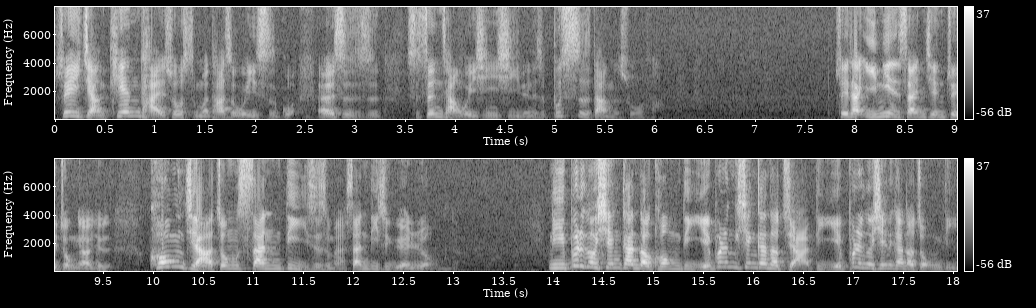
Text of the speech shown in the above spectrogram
所以讲天台说什么他是唯识观，呃，是是是真常唯心系的，那是不适当的说法。所以他一念三千，最重要就是空假中三谛是什么呀？三谛是圆融的，你不能够先看到空谛，也不能先看到假谛，也不能够先看到中谛。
